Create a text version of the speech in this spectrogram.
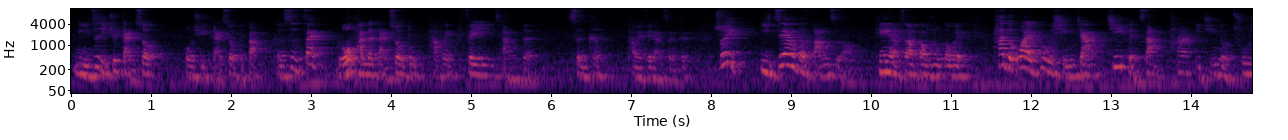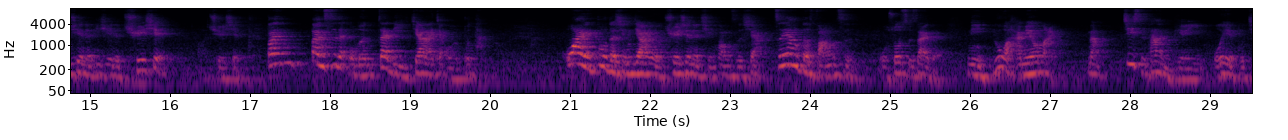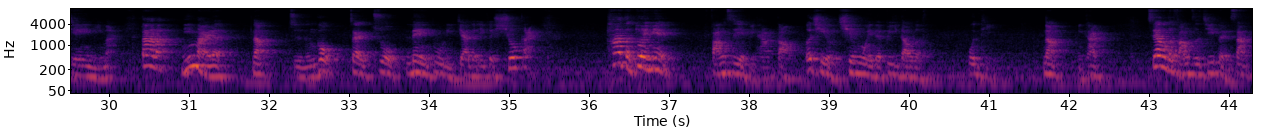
你自己去感受，或许感受不到，可是，在罗盘的感受度，它会非常的深刻，它会非常深刻。所以以这样的房子哦，天野老师要告诉各位，它的外部型家基本上它已经有出现了一些的缺陷啊，缺陷。但但是呢，我们在李家来讲，我们不谈。外部的行家有缺陷的情况之下，这样的房子，我说实在的，你如果还没有买，那即使它很便宜，我也不建议你买。当然了，你买了，那只能够再做内部你家的一个修改。它的对面房子也比它高，而且有轻微的壁刀的问题。那你看，这样的房子基本上，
